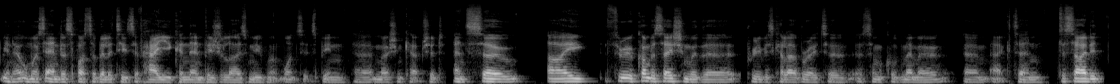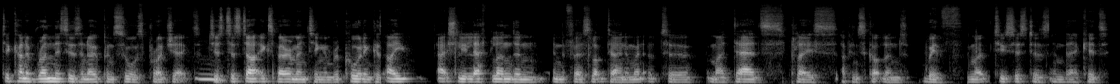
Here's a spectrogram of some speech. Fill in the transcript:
you know almost endless possibilities of how you can then visualize movement once it's been uh, motion captured. And so I, through a conversation with a previous collaborator, uh, someone called Memo um, Akten, decided to kind of run this as an open source project, mm. just to start experimenting and recording. Because I actually left London in the first lockdown and went up to my dad's place up in Scotland with my two sisters and their kids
